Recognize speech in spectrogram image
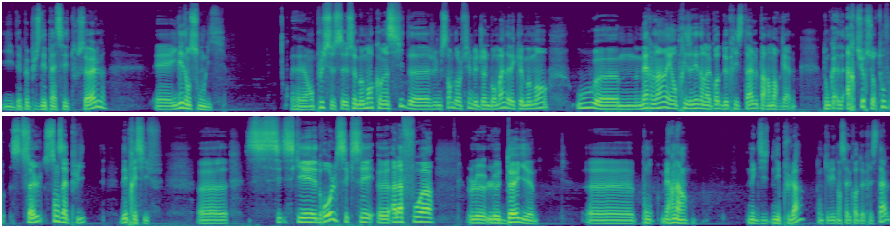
il ne peut plus se déplacer tout seul, et il est dans son lit. Euh, en plus, ce, moment coïncide, euh, je me semble, dans le film de John Boorman, avec le moment où Merlin est emprisonné dans la grotte de cristal par Morgane. Donc Arthur se retrouve seul, sans appui, dépressif. Ce qui est drôle, c'est que c'est à la fois le, le deuil. bon, Merlin n'est plus là, donc il est dans cette grotte de cristal.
